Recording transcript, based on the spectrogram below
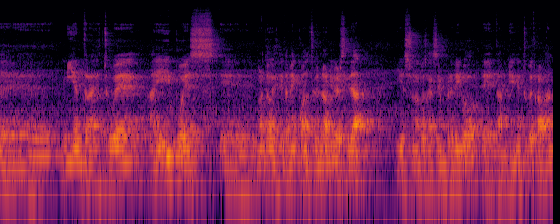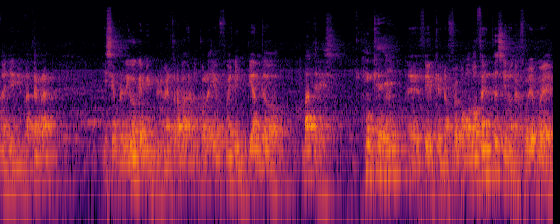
Eh, mientras estuve ahí, pues, eh, bueno, tengo que decir también cuando estuve en la universidad, y es una cosa que siempre digo, eh, también estuve trabajando allí en Inglaterra, y siempre digo que mi primer trabajo en un colegio fue limpiando váteres. Es decir, que no fue como docente, sino que fue pues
